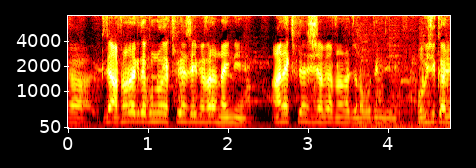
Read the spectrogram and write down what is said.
হ্যাঁ। আপনারা কিন্তু কোনো এক্সপিরিয়েন্স এই ব্যাপারে নাই নি? আনএক্সপিরিয়েন্স হিসাবে আপনারা জনপ্রতিনিধি অভিযোগকারী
